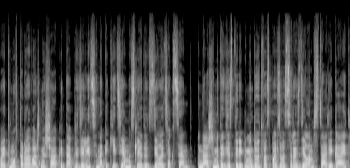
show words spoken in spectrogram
Поэтому второй важный шаг – это определиться, на какие темы следует сделать акцент. Наши методисты рекомендуют воспользоваться разделом Study Guide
